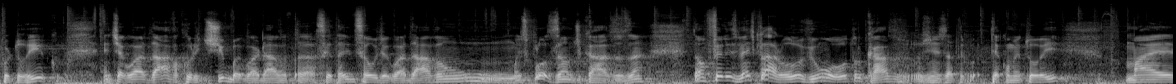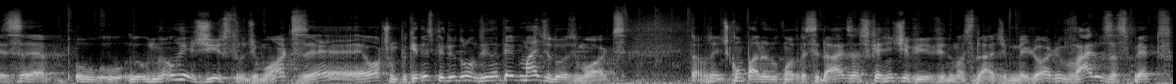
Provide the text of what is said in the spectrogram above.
Porto Rico, a gente aguardava, Curitiba aguardava, a Secretaria de Saúde aguardava um, uma explosão de casos, né? Então, felizmente, claro, houve um ou outro caso, a gente até comentou aí, mas é, o, o, não registro de mortes é, é, ótimo, porque nesse período Londrina teve mais de 12 mortes. Então, a gente comparando com outras cidades, acho que a gente vive numa cidade melhor em vários aspectos,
